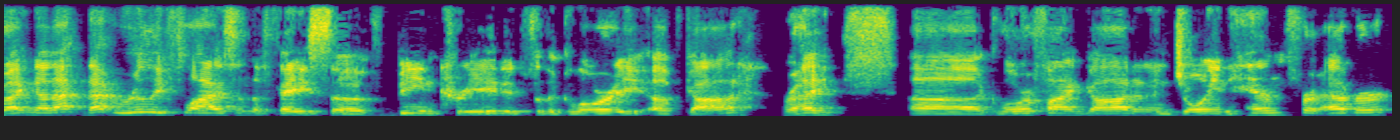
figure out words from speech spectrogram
right? Now that that really flies in the face of being created for the glory of god right uh, glorifying god and enjoying him forever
